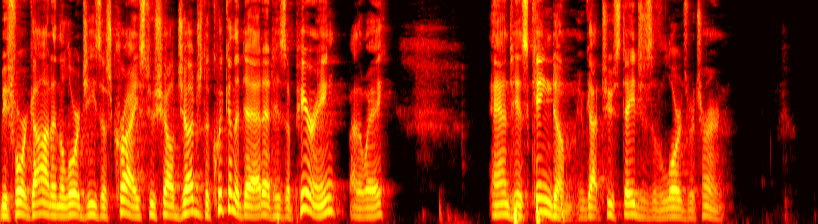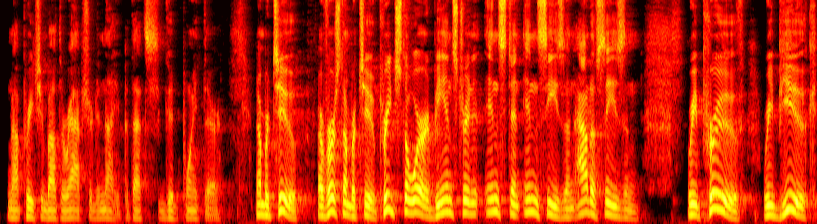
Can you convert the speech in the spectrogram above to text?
before God and the Lord Jesus Christ, who shall judge the quick and the dead at his appearing, by the way, and his kingdom. You've got two stages of the Lord's return. I'm not preaching about the rapture tonight, but that's a good point there. Number two, or verse number two preach the word, be instant in season, out of season reprove, rebuke,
